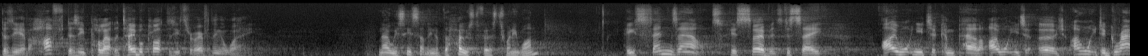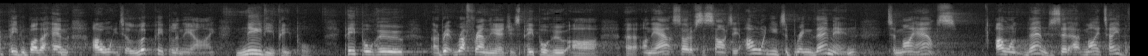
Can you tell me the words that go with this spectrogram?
Does he ever huff? Does he pull out the tablecloth? Does he throw everything away? No, we see something of the host, verse 21. He sends out his servants to say, I want you to compel, I want you to urge, I want you to grab people by the hem, I want you to look people in the eye, needy people, people who are a bit rough around the edges, people who are uh, on the outside of society. I want you to bring them in to my house. I want them to sit at my table.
